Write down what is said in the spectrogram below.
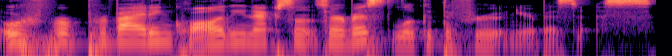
Or if we're providing quality and excellent service, look at the fruit in your business.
